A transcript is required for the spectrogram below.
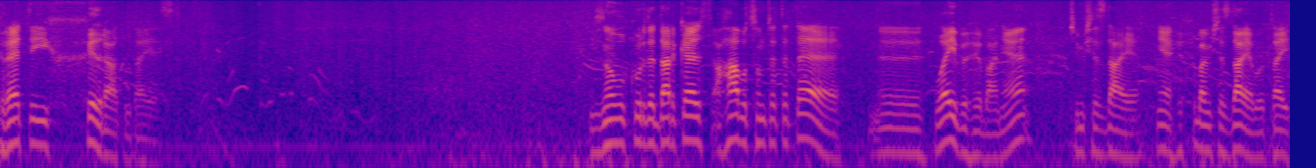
Krety i hydra tutaj jest. I znowu kurde Dark Elf. Aha, bo są te te te. Yy, wave'y chyba, nie? Czy mi się zdaje? Nie, ch- chyba mi się zdaje, bo tutaj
